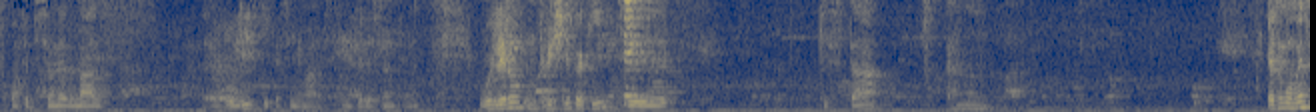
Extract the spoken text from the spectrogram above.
tu concepción es más eh, holística, assim, mais interessante. Né? Vou ler um, um trechito aqui de, que está. Ah, é um momento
